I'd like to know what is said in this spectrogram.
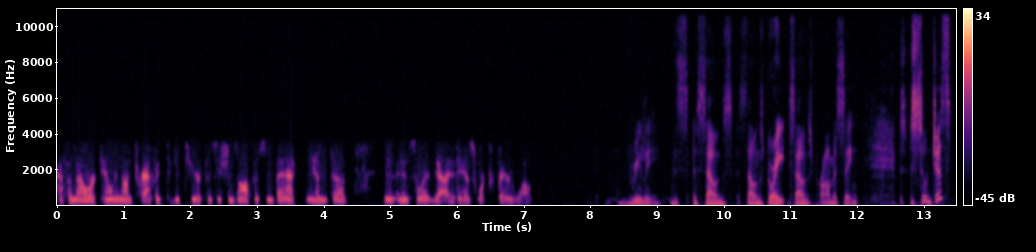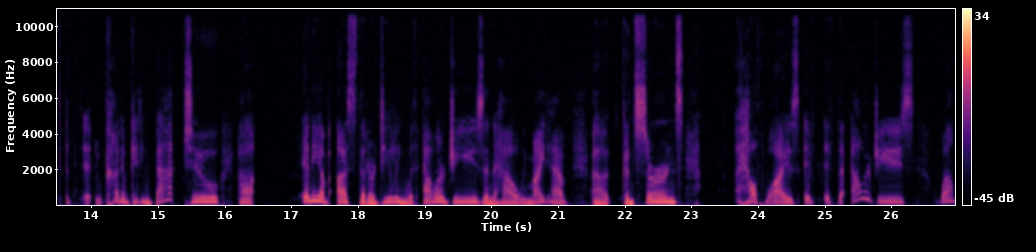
half an hour, counting on traffic to get to your physician's office and back, and and, and so it, yeah, it has worked very well. Really, this uh, sounds sounds great. Sounds promising. So, just uh, kind of getting back to uh, any of us that are dealing with allergies and how we might have uh, concerns health wise if if the allergies well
